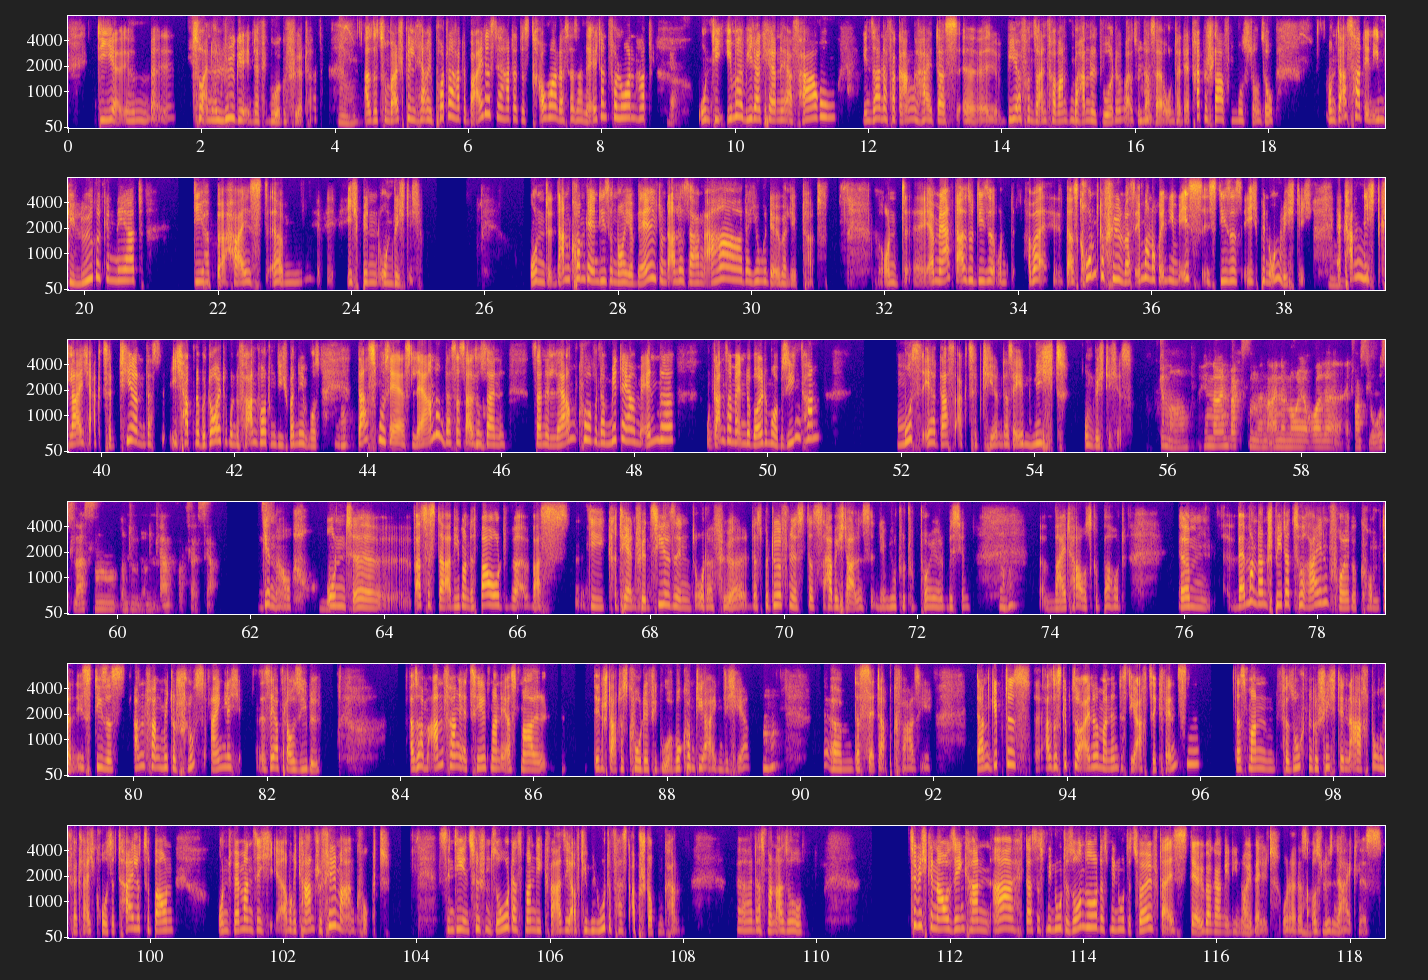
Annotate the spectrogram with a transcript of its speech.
die ähm, äh, zu einer Lüge in der Figur geführt hat. Mhm. Also zum Beispiel Harry Potter hatte beides. Der hatte das Trauma, dass er seine Eltern verloren hat ja. und die immer wiederkehrende Erfahrung in seiner Vergangenheit, dass äh, wie er von seinen Verwandten behandelt wurde, also mhm. dass er unter der Treppe schlafen musste und so. Und das hat in ihm die Lüge genährt, die heißt, ähm, ich bin unwichtig. Und dann kommt er in diese neue Welt und alle sagen, ah, der Junge, der überlebt hat. Und er merkt also diese, und aber das Grundgefühl, was immer noch in ihm ist, ist dieses Ich bin unwichtig. Mhm. Er kann nicht gleich akzeptieren, dass ich habe eine Bedeutung und eine Verantwortung, die ich übernehmen muss. Mhm. Das muss er erst lernen. Das ist also mhm. seine, seine Lernkurve, damit er am Ende und ganz am Ende Voldemort besiegen kann, muss er das akzeptieren, dass er eben nicht unwichtig ist. Genau, hineinwachsen in eine neue Rolle, etwas loslassen und, und, und Lernprozess, ja. Genau. Mhm. Und äh, was ist da, wie man das baut, was die Kriterien für ein Ziel sind oder für das Bedürfnis, das habe ich da alles in dem YouTube-Tutorial ein bisschen mhm. weiter ausgebaut. Ähm, wenn man dann später zur Reihenfolge kommt, dann ist dieses Anfang, Mitte, Schluss eigentlich sehr plausibel. Also am Anfang erzählt man erstmal den Status quo der Figur. Wo kommt die eigentlich her? Mhm. Ähm, das Setup quasi. Dann gibt es, also es gibt so eine, man nennt es die acht Sequenzen, dass man versucht, eine Geschichte in acht ungefähr gleich große Teile zu bauen. Und wenn man sich amerikanische Filme anguckt, sind die inzwischen so, dass man die quasi auf die Minute fast abstoppen kann. Äh, dass man also ziemlich genau sehen kann, ah, das ist Minute so und so, das Minute zwölf, da ist der Übergang in die neue Welt oder das mhm. auslösende Ereignis.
